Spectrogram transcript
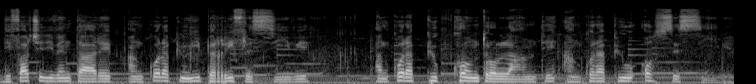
di farci diventare ancora più iperriflessivi ancora più controllanti, ancora più ossessivi.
